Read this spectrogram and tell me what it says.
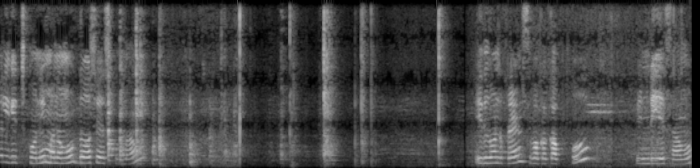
వెలిగించుకొని మనము దోశ వేసుకుందాం. ఇదిగోండి ఫ్రెండ్స్ ఒక కప్పు పిండి వేసాము.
